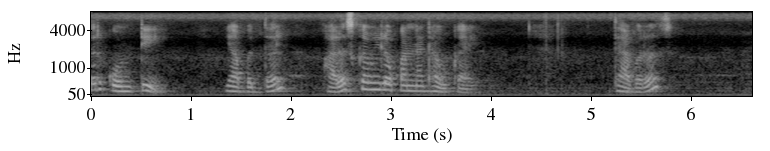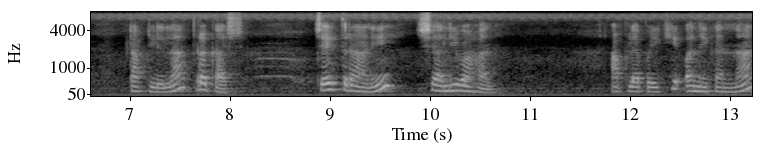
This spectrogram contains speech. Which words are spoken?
तर कोणती? याबद्दल फारच कमी लोकांना ठाऊक आहे. त्यावरच टाकलेला प्रकाश चैत्र आणि शालिवाहन. आपल्यापैकी अनेकांना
